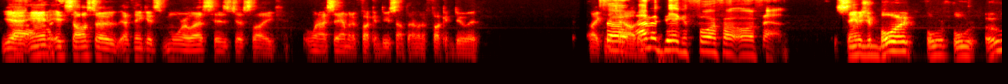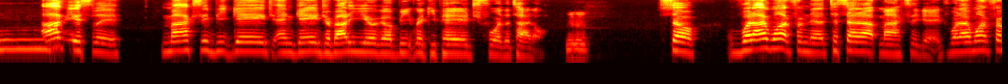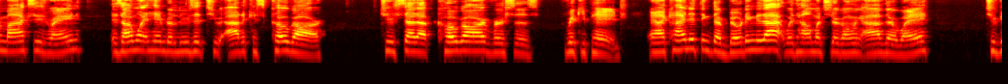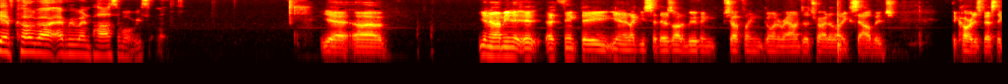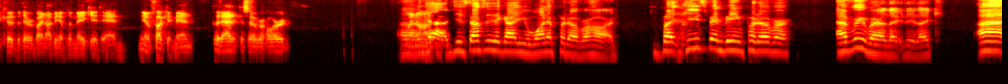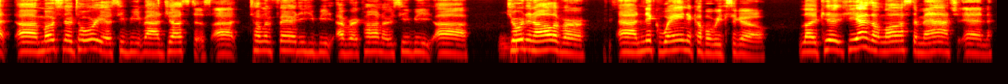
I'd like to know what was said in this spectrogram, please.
Yeah, uh, and it's also I think it's more or less his just like when I say I'm gonna fucking do something, I'm gonna fucking do it. Like so, mentality. I'm a big four four zero fan. Same as your boy four four zero. Obviously, Moxley beat Gage, and Gage about a year ago beat Ricky Page for the title. Mm-hmm. So, what I want from the to set up Moxley Gage, what I want from Moxley's reign is I want him to lose it to Atticus Cogar to set up Cogar versus Ricky Page. And I kind of think they're building to that with how much they're going out of their way to give Cogar every win possible recently. Yeah, uh, you know, I mean, it, it, I think they, you know, like you said, there's a lot of moving, shuffling going around to try to like salvage the card as best they could with everybody not being able to make it. And you know, fuck it, man, put Atticus over hard. Uh, yeah, he's definitely the guy you want to put over hard, but he's been being put over everywhere lately. Like at uh, Most Notorious, he beat Matt Justice. At Till Infinity, he beat Everett Connors. He beat uh, Jordan Oliver, uh, Nick Wayne a couple weeks ago. Like he, he hasn't lost a match in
